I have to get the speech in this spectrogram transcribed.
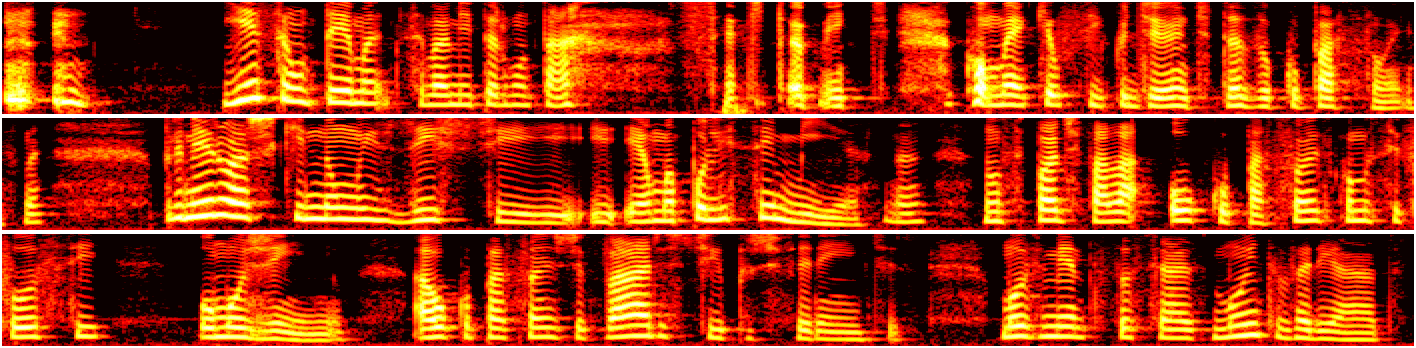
E esse é um tema que você vai me perguntar certamente, como é que eu fico diante das ocupações. Né? Primeiro, eu acho que não existe, é uma polissemia. Né? Não se pode falar ocupações como se fosse homogêneo. Há ocupações de vários tipos diferentes, movimentos sociais muito variados,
